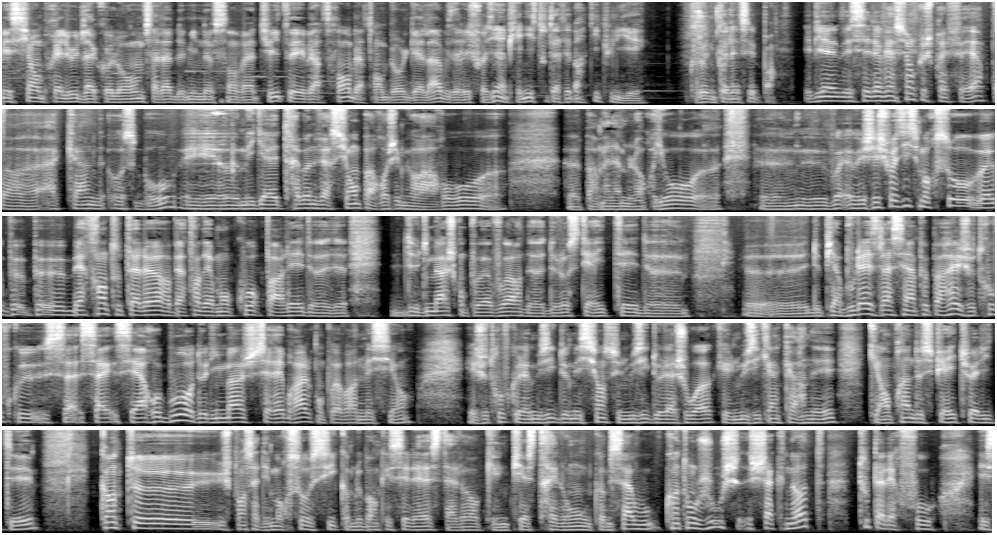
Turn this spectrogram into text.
Messiaen, prélude La Colombe, ça date de 1928. Et Bertrand, Bertrand Burgala, vous avez choisi un pianiste tout à fait particulier, que je ne connaissais pas. Eh bien, c'est la version que je préfère par euh, Akan Osbo, et euh, mais il y a une très bonne version par Roger Muraro, euh, par Madame Loriot. Euh, euh, J'ai choisi ce morceau. euh, Bertrand tout à l'heure, Bertrand d'Hermoncourt parlait de de, l'image qu'on peut avoir de, l'austérité de euh, de Pierre Boulez. Là, c'est un peu pareil. Je trouve que ça c'est à rebours de l'image cérébrale qu'on peut avoir de Messiaen. Et je trouve que la musique de Messiaen, c'est une musique de la joie, qui est une musique incarnée, qui est empreinte de spiritualité. Quand euh, je pense à des morceaux aussi comme le Banquet Céleste, alors qui est une pièce très longue comme ça, où quand on joue ch- chaque note, tout a l'air faux et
